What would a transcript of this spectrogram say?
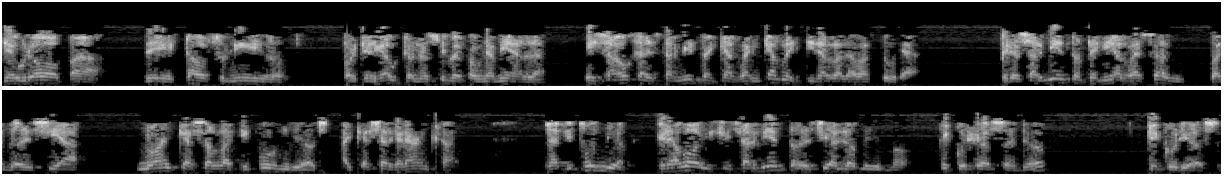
de Europa, de Estados Unidos, porque el gaucho no sirve para una mierda. Esa hoja de Sarmiento hay que arrancarla y tirarla a la basura. Pero Sarmiento tenía razón cuando decía, no hay que hacer latifundios, hay que hacer granjas. Latifundio grabó y Sarmiento decía lo mismo. Qué curioso, ¿no? Qué curioso.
